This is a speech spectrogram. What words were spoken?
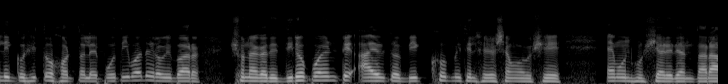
লীগ ঘোষিত হরতালের প্রতিবাদে রবিবার সোনাগাজী জিরো পয়েন্টে আয়োজিত বিক্ষোভ মিছিল শেষে সমাবেশে এমন হুঁশিয়ারি দেন তারা.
